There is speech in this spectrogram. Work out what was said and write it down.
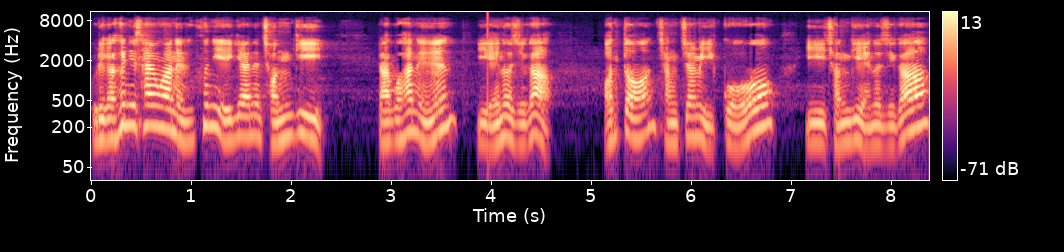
우리가 흔히 사용하는, 흔히 얘기하는 전기라고 하는 이 에너지가 어떤 장점이 있고 이 전기 에너지가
